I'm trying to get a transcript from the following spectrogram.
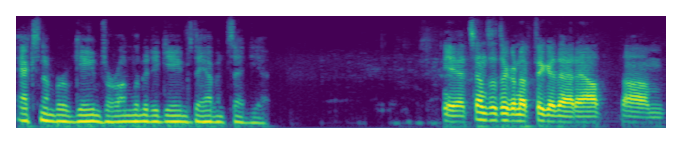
X number of games or unlimited games. They haven't said yet, Yeah, it sounds like they're gonna figure that out. Um,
